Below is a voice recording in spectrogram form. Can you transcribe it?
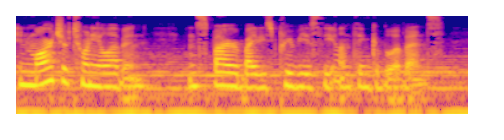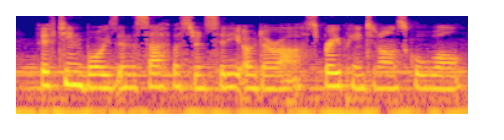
In March of 2011, Inspired by these previously unthinkable events, 15 boys in the southwestern city of Daraa spray painted on a school wall,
